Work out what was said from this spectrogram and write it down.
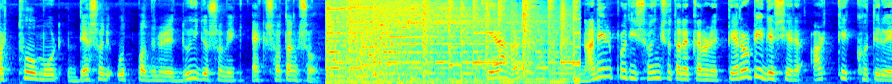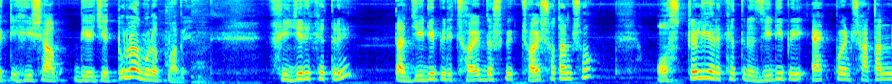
অর্থ মোট দেশজ উৎপাদনের দুই দশমিক এক শতাংশ। কেয়ার নারীর প্রতি সহিংসতার কারণে তেরোটি দেশের আর্থিক ক্ষতির একটি হিসাব দিয়েছে তুলনামূলকভাবে। ফিজির ক্ষেত্রে তা জিডিপির ছয় দশমিক ছয় শতাংশ, অস্ট্রেলিয়ার ক্ষেত্রে জিডিপির এক পয়েন্ট সাতান্ন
